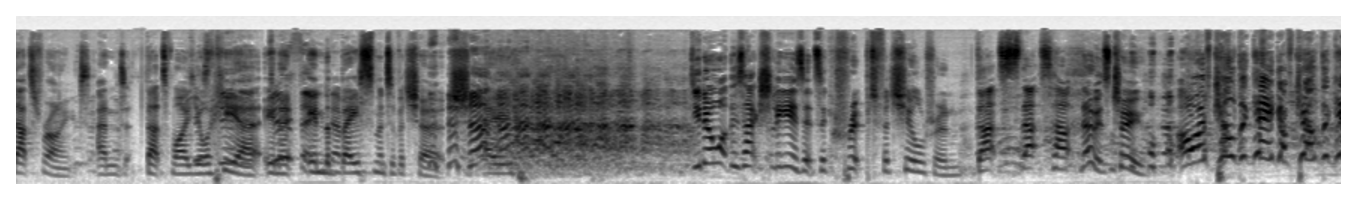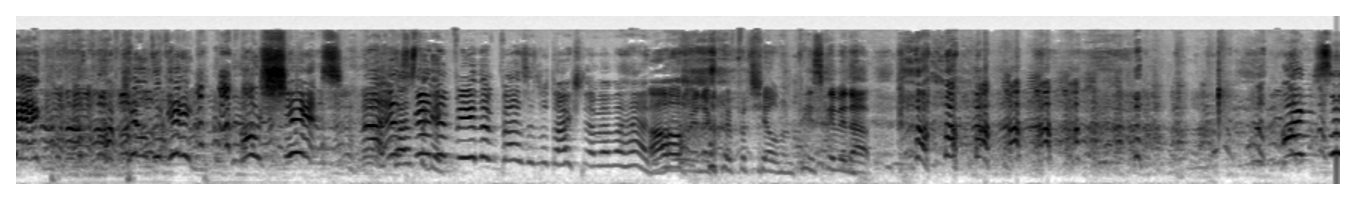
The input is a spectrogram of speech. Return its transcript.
that's right, and that's why you're do- here do in the a, in the basement of a church. A- eh? do you know what this actually is? It's a crypt for children. That's that's how. No, it's true. Oh, I've killed the gig! I've killed the gig! I've killed the gig! Oh shit! It's That's the gonna gig. be the best introduction I've ever had. Oh. You're in a crib for children. Please give it up. I'm so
